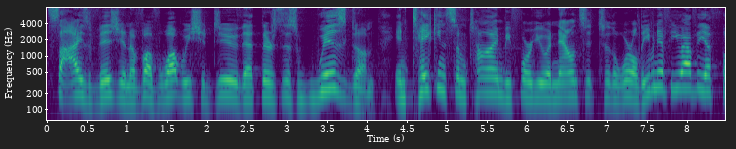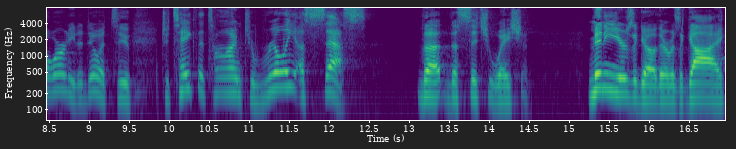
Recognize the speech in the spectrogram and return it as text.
sized vision of, of what we should do, that there's this wisdom in taking some time before you announce it to the world, even if you have the authority to do it, to, to take the time to really assess the, the situation. Many years ago, there was a guy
